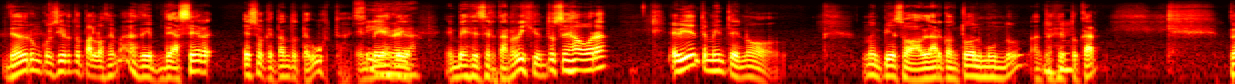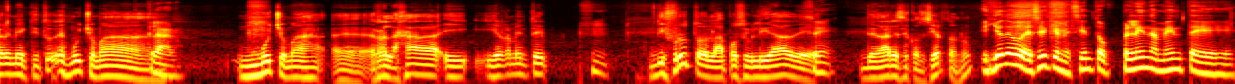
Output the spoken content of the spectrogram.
de dar un concierto para los demás, de, hacer eso que tanto te gusta, en, vez de, en vez de ser tan rígido? Entonces ahora, evidentemente no, no empiezo a hablar con todo el mundo antes de tocar, pero mi actitud es mucho más, claro. mucho más eh, relajada y, realmente disfruto la posibilidad de, de dar ese concierto, ¿no? Y yo debo decir que me siento plenamente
